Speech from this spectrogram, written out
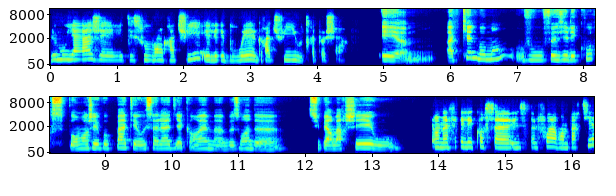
Le mouillage était souvent gratuit et les bouées gratuits ou très peu chers. Et euh, à quel moment vous faisiez les courses pour manger vos pâtes et vos salades? Il y a quand même besoin de supermarché ou? On a fait les courses une seule fois avant de partir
